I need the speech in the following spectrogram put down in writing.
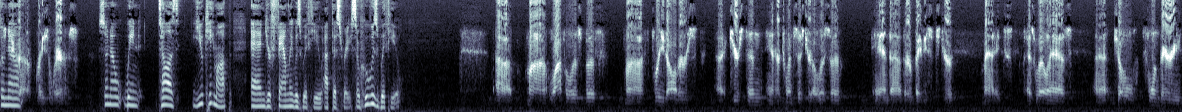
So now, raise awareness. so now, Wayne, tell us. You came up, and your family was with you at this race. So who was with you? Uh, my wife Elizabeth, my three daughters, uh, Kirsten and her twin sister Alyssa, and uh, their baby sister Maddox, as well as uh, Joel Thornberry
